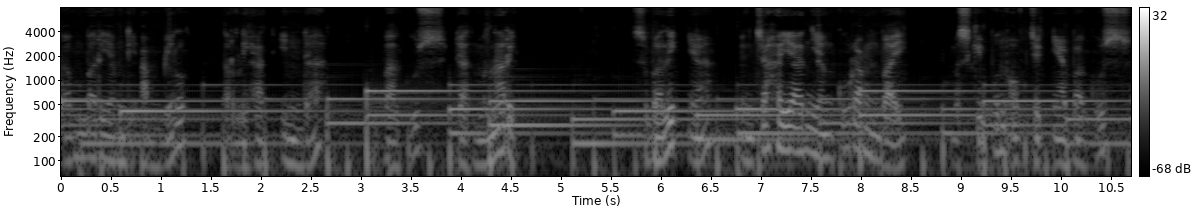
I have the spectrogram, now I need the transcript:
gambar yang diambil terlihat indah, bagus, dan menarik. Sebaliknya, pencahayaan yang kurang baik meskipun objeknya bagus,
